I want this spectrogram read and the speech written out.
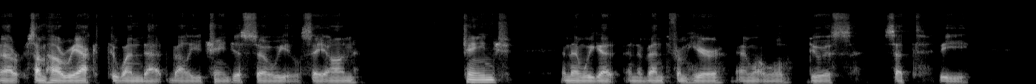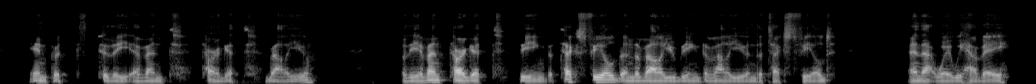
uh, somehow react to when that value changes. So we'll say on change, and then we get an event from here. And what we'll do is set the input to the event target value. So the event target being the text field and the value being the value in the text field. And that way we have a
